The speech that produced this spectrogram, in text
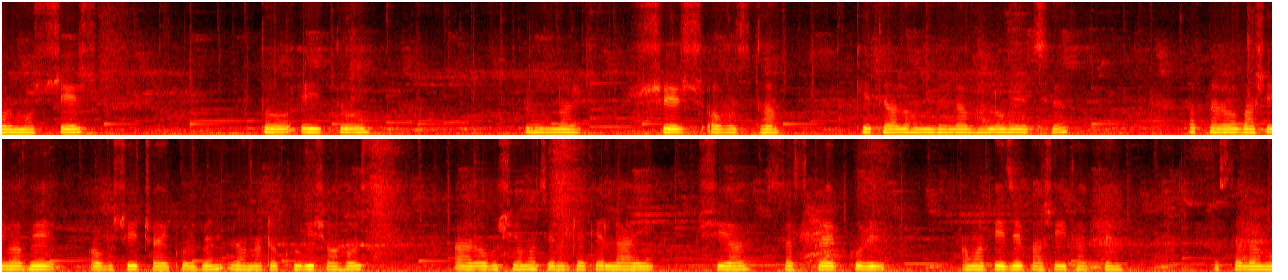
অলমোস্ট শেষ। তো এই তো রান্নার শেষ অবস্থা। খেতে আলহামদুলিল্লাহ ভালো হয়েছে। আপনারাও বাসিভাবে অবশ্যই ট্রাই করবেন, রান্নাটা খুবই সহজ। আর অবশ্যই আমার চ্যানেলটাকে লাইক শেয়ার সাবস্ক্রাইব করে আমার পেজের পাশেই থাকবেন। আসসালামু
